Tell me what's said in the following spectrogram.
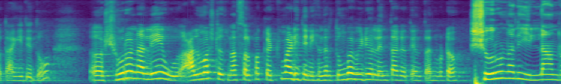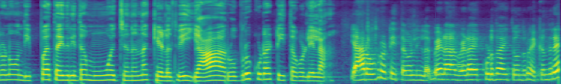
ಗೊತ್ತಾಗಿದ್ದಿದ್ದು ಶುರುನಲ್ಲಿ ಆಲ್ಮೋಸ್ಟ್ ನಾನು ಸ್ವಲ್ಪ ಕಟ್ ಮಾಡಿದ್ದೀನಿ, ಅಂದರೆ ತುಂಬ ವೀಡಿಯೋ ಲೆಂತ್ ಆಗುತ್ತೆ ಅಂತ ಅಂದ್ಬಿಟ್ಟು. ಶುರುನಲ್ಲಿ ಇಲ್ಲ ಅಂದ್ರೂ ಒಂದು ಇಪ್ಪತ್ತೈದರಿಂದ ಮೂವತ್ತು ಜನನ ಕೇಳಿದ್ವಿ ಯಾರೊಬ್ಬರು ಕೂಡ ಟೀ ತಗೊಳ್ಳಿಲ್ಲ. ಯಾರೊಬ್ಬರು ಟೀ ತಗೊಳ್ಳಿಲ್ಲ. ಬೇಡ ಬೇಡ, ಕುಡ್ದಾಯ್ತು ಅಂದರು. ಯಾಕಂದರೆ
